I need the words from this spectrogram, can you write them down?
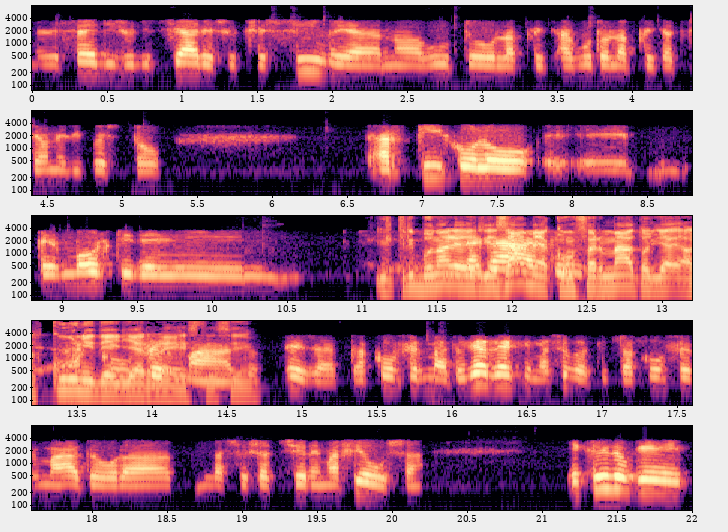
nelle sedi giudiziarie successive hanno avuto, l'applic- avuto l'applicazione di questo articolo eh, per molti degli il Tribunale dell'esame ha confermato gli, alcuni ha degli arresti. Sì. Esatto, ha confermato gli arresti, ma soprattutto ha confermato la, l'associazione mafiosa. E credo che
